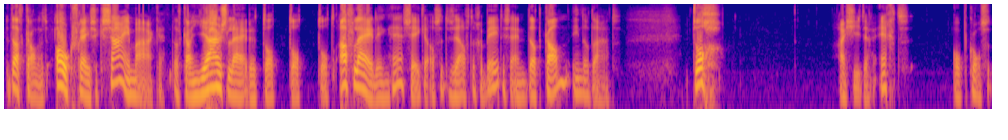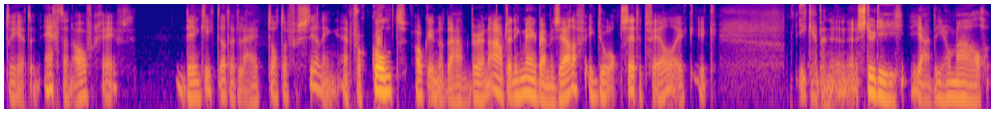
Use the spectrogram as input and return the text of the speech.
Dat kan het ook vreselijk saai maken. Dat kan juist leiden tot, tot, tot afleiding. Hè? Zeker als het dezelfde gebeden zijn. Dat kan inderdaad. Toch, als je er echt op concentreert en echt aan overgeeft, denk ik dat het leidt tot de verstilling. En voorkomt ook inderdaad burn-out. En ik merk bij mezelf, ik doe ontzettend veel. Ik, ik, ik heb een, een, studie ja, die normaal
